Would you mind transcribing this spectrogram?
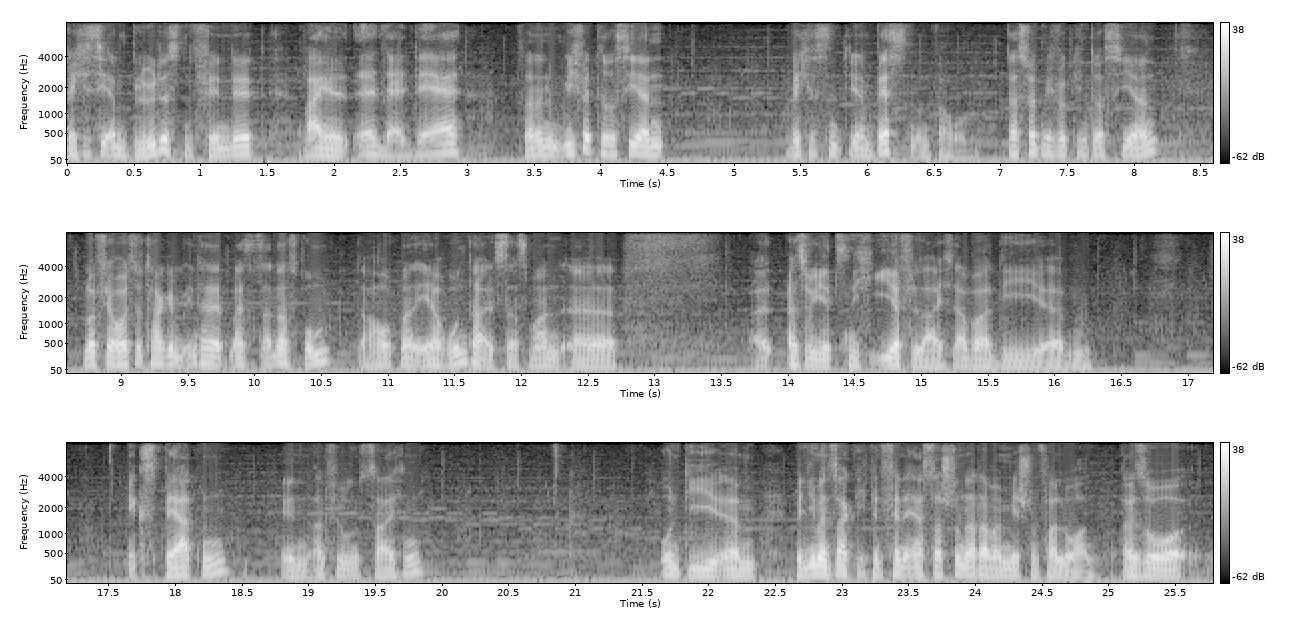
welches ihr am blödesten findet, weil äh, äh, äh, sondern mich würde interessieren, welches sind ihr am besten und warum. Das würde mich wirklich interessieren. Läuft ja heutzutage im Internet meistens andersrum. Da haut man eher runter, als dass man, äh, also jetzt nicht ihr vielleicht, aber die ähm, Experten, in Anführungszeichen, und die, ähm, wenn jemand sagt, ich bin Fan erster Stunde, hat er bei mir schon verloren. Also äh,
